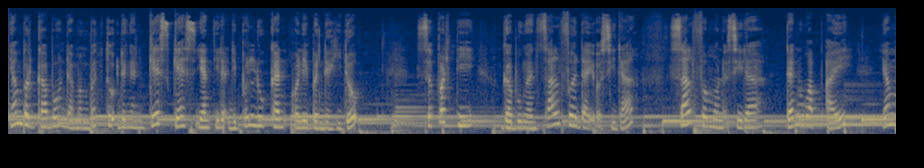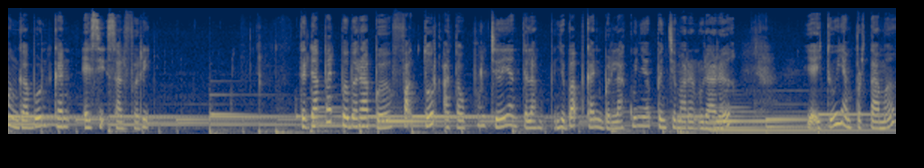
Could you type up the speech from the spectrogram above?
yang bergabung dan membentuk dengan gas-gas yang tidak diperlukan oleh benda hidup seperti gabungan sulfur dioksida, sulfur monoksida dan wap air yang menggabungkan asid sulfurik. Terdapat beberapa faktor atau punca yang telah menyebabkan berlakunya pencemaran udara iaitu yang pertama,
